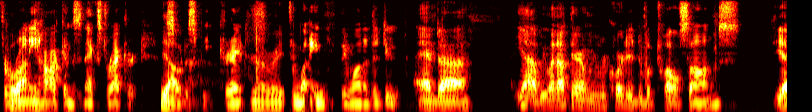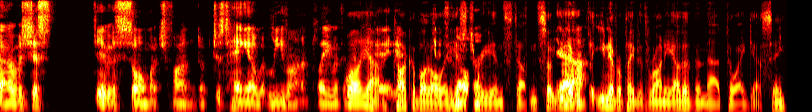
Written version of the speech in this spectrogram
for Cool. Ronnie Hawkins' next record, Yeah. so to speak, right? Yeah, right. The one he, they wanted to do. And uh, yeah, we went out there and we recorded about 12 songs. Yeah, it was just, it was so much fun to just hang out with Levon and play with him. Well, yeah, day. talk about all the get to know history and stuff. And so you Yeah. never you never played with Ronnie other than that, though. I guess. See.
